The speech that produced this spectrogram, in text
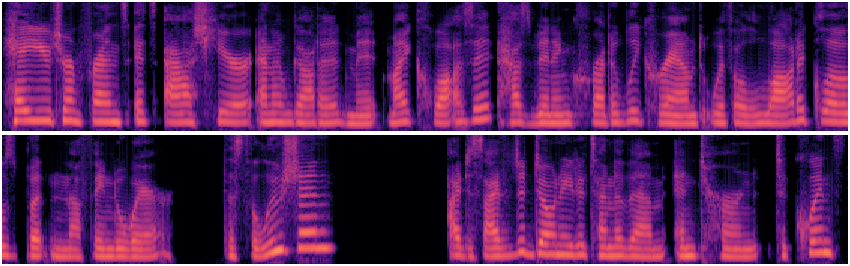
Hey, U-turn friends, it's Ash here, and I've got to admit, my closet has been incredibly crammed with a lot of clothes, but nothing to wear. The solution? I decided to donate a ton of them and turn to Quince.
